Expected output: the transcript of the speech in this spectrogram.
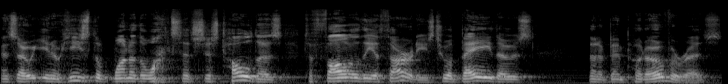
And so, you know, he's the one of the ones that's just told us to follow the authorities, to obey those that have been put over us.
